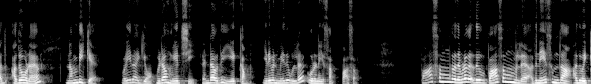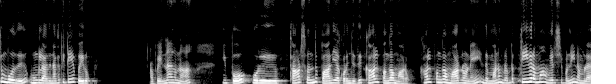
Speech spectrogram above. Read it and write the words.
அது அதோட நம்பிக்கை வைராக்கியம் விடாமுயற்சி ரெண்டாவது ஏக்கம் இறைவன் மீது உள்ள ஒரு நேசம் பாசம். பாசம்ங்கிறத விட அது பாசம் இல்லை அது நேசம் தான் அது வைக்கும்போது உங்களை அது நகர்த்திட்டே போயிடும் அப்போ என்ன ஆகும்னா இப்போது ஒரு தாட்ஸ் வந்து பாதியாக குறைஞ்சது கால் பங்காக மாறும். கால் பங்காக மாறினோடனே இந்த மனம் ரொம்ப தீவிரமாக முயற்சி பண்ணி நம்மளை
